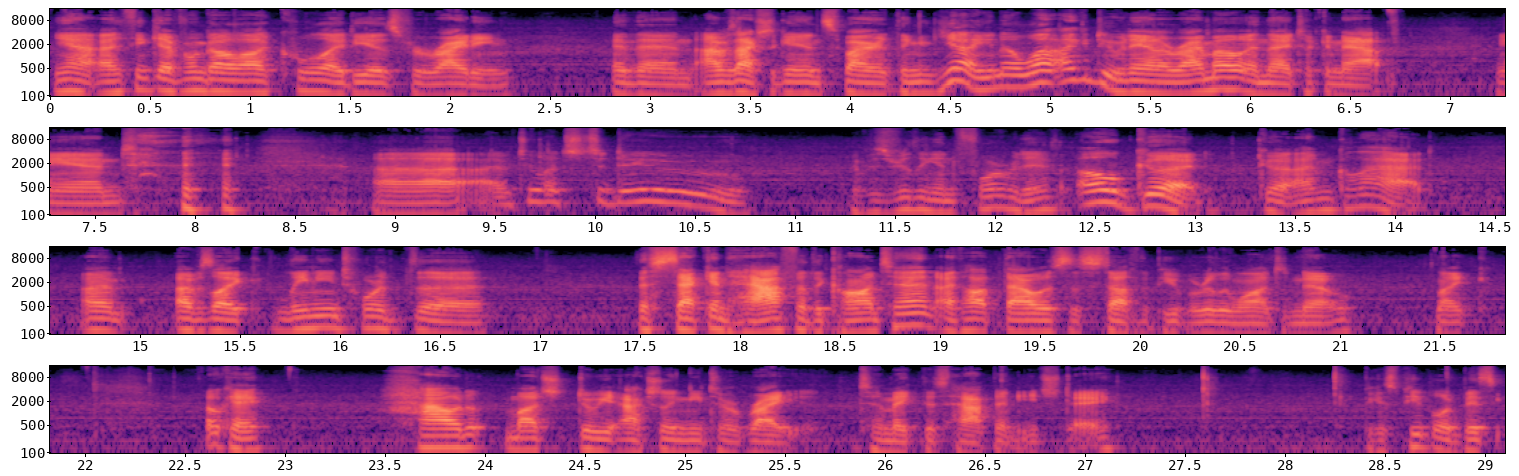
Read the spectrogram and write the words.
Yeah, I think everyone got a lot of cool ideas for writing. And then I was actually getting inspired thinking, yeah, you know what, I could do NaNoWriMo, and then I took a nap. And uh, I have too much to do. It was really informative. Oh, good, good, I'm glad. Um, I was like leaning toward the the second half of the content. I thought that was the stuff that people really wanted to know. Like, okay, how much do we actually need to write to make this happen each day? Because people are busy.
